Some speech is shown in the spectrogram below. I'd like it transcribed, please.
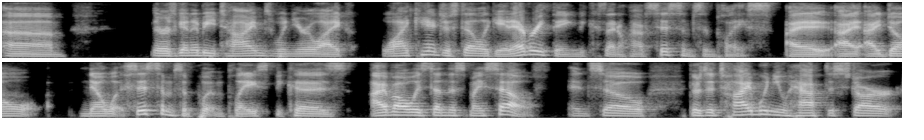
Um, there's gonna be times when you're like, well, I can't just delegate everything because I don't have systems in place. I I, I don't know what systems to put in place because I've always done this myself. And so there's a time when you have to start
